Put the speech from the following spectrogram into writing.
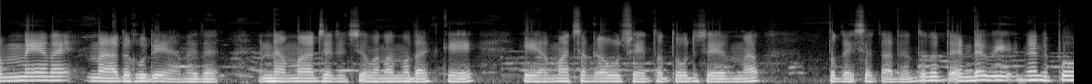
അമ്മയുടെ നാട് കൂടിയാണിത് എന്റെ അമ്മ ജനിച്ചു വളർന്നതൊക്കെ ഈ അമ്മാച്ചങ്കാവ് ക്ഷേത്രത്തോട് ചേർന്ന പ്രദേശത്താണ്. എന്നിട്ട് എന്റെ വീ ഞാനിപ്പോൾ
